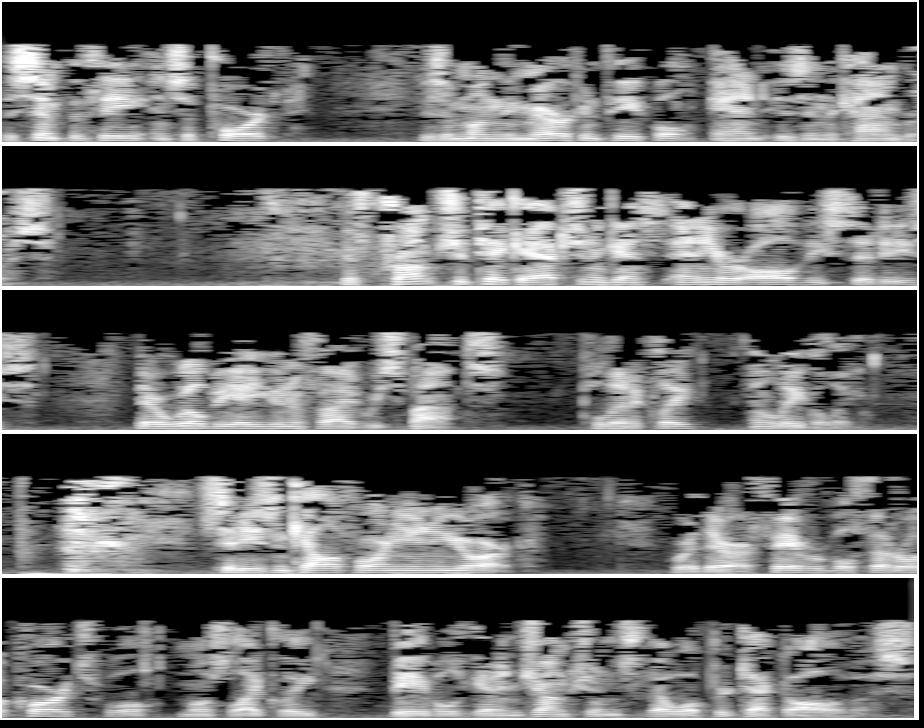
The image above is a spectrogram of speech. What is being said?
The sympathy and support is among the American people and is in the Congress. If Trump should take action against any or all of these cities, there will be a unified response, politically and legally. cities in California and New York, where there are favorable federal courts, will most likely be able to get injunctions that will protect all of us.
